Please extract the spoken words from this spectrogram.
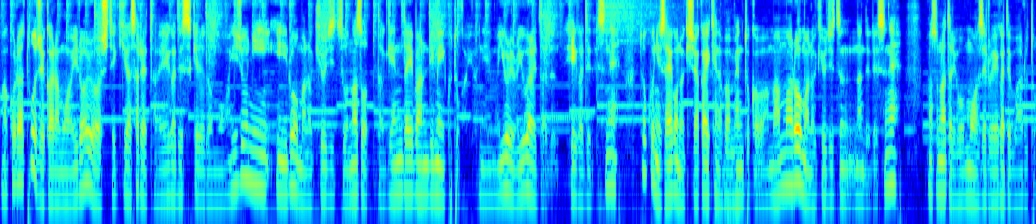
まあ、これは当時からもいろいろ指摘はされた映画ですけれども、非常にローマの休日をなぞった現代版リメイクとかいうふうにいろいろ言われた映画でですね、特に最後の記者会見の場面とかはまんまローマの休日なんでですね、まあ、そのあたりを思わせる映画ではあると。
